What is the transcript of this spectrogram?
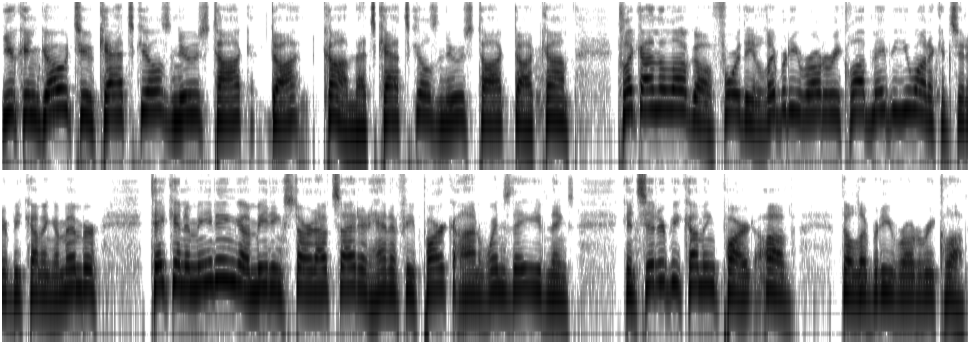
You can go to catskillsnewstalk.com. That's catskillsnewstalk.com. Click on the logo for the Liberty Rotary Club. Maybe you want to consider becoming a member. Take in a meeting. A meeting start outside at Hanofee Park on Wednesday evenings. Consider becoming part of the Liberty Rotary Club.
